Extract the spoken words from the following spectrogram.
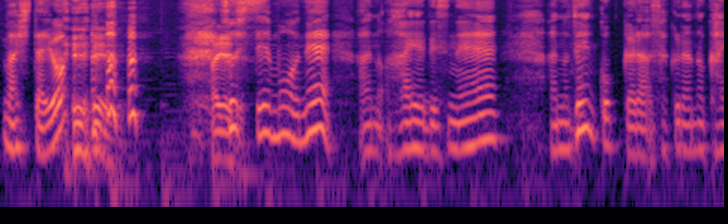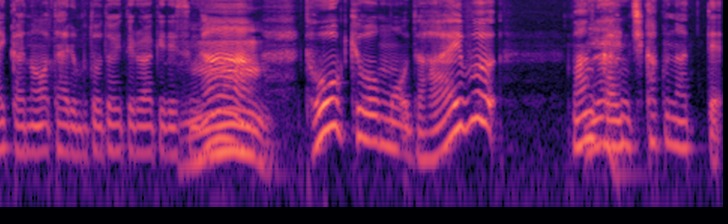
ましたよ。そしてもうねあの早いですね。あの全国から桜の開花の便りも届いてるわけですがうん。東京もだいぶ満開に近くなって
